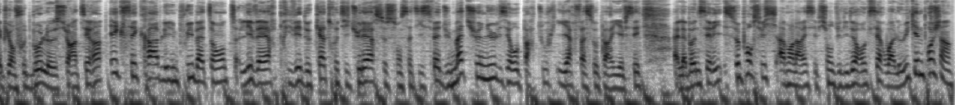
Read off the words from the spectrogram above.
Et puis en football sur un terrain exécrable et une pluie battante. Les Verts, privés de quatre titulaires, se sont satisfaits du match nul 0 partout hier face au Paris FC. La bonne série se poursuit avant la réception du leader auxerrois le week-end prochain.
